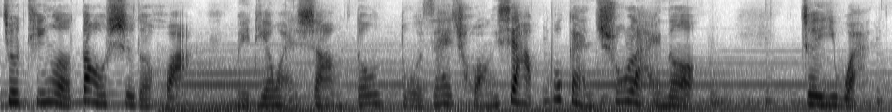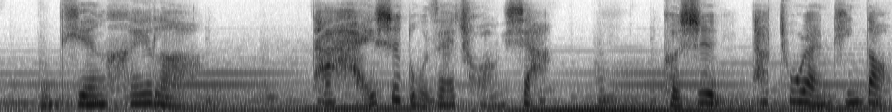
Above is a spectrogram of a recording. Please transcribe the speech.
就听了道士的话，每天晚上都躲在床下，不敢出来呢。这一晚，天黑了，他还是躲在床下。可是他突然听到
